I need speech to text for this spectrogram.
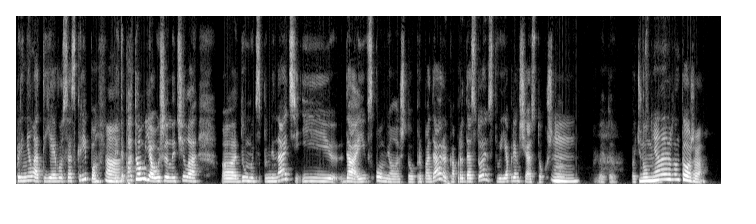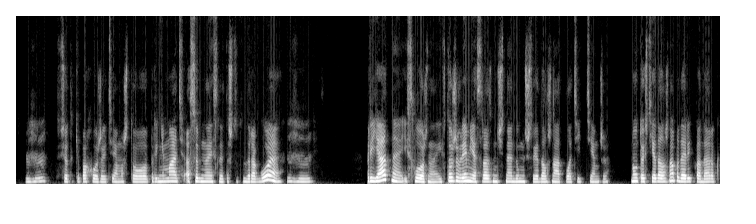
приняла-то я его со скрипом. Это А. потом я уже начала, а, думать, вспоминать. И да, и вспомнила, что про подарок, а про достоинство я прям щас только что М. это Ну, у меня, почувствовала. наверно, тоже Мгм. всё-таки похожая тема, что принимать, особенно если это что-то дорогое Мгм. Приятно и сложно. И в то же время я сразу начинаю думать, что я должна отплатить тем же. Ну, то есть я должна подарить подарок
